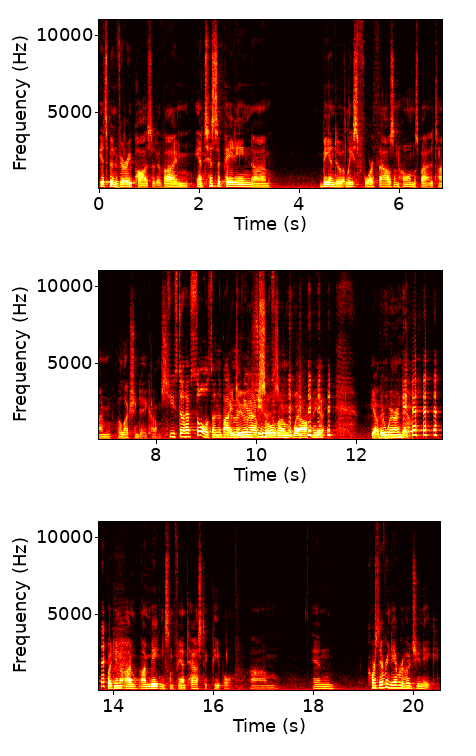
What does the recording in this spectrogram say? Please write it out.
it's been very positive. I'm anticipating um, being into at least 4,000 homes by the time election day comes. You still have soles on the I bottom of do your have shoes? soles on, well, yeah, yeah, they're wearing down. But, you know, I'm, I'm meeting some fantastic people. Um, And, of course, every neighborhood's unique.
